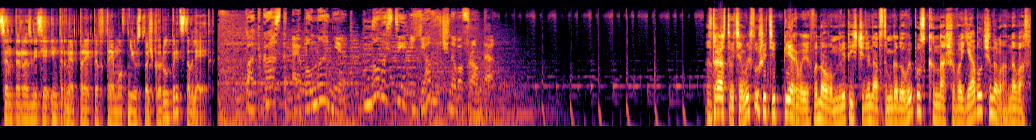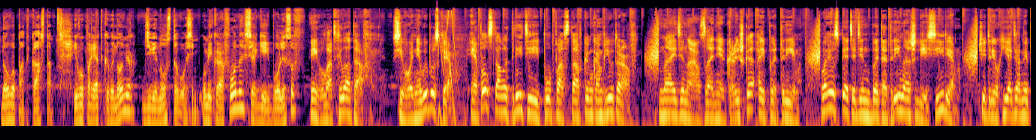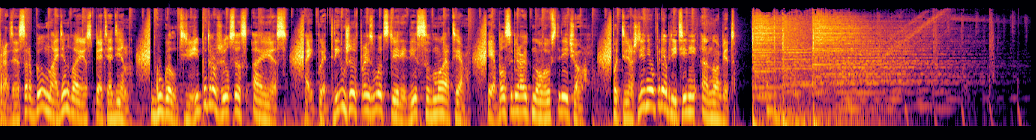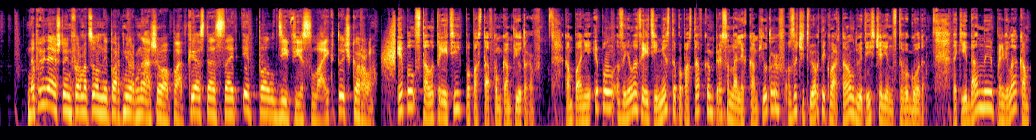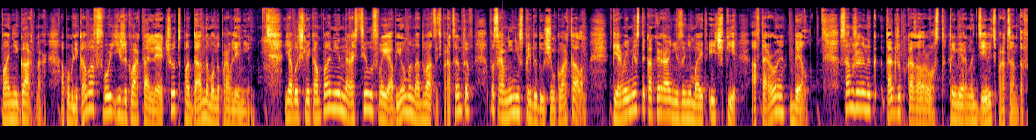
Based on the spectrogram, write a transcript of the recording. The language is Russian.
Центр развития интернет-проектов timeofnews.ru представляет Подкаст Apple Money. Новости яблочного фронта. Здравствуйте, вы слушаете первый в новом 2012 году выпуск нашего яблочного новостного подкаста. Его порядковый номер 98. У микрофона Сергей Болесов и Влад Филатов. Сегодня в выпуске. Apple стала третьей по поставкам компьютеров. Найдена задняя крышка iPad 3. В iOS 5.1 Beta 3 нашли Siri. Четырехъядерный процессор был найден в iOS 5.1. Google TV подружился с iOS. iPad 3 уже в производстве релиз в марте. Apple собирают новую встречу. Подтверждение о приобретении Anobit. Напоминаю, что информационный партнер нашего подкаста – сайт apple-like.ru. Apple стала третьей по поставкам компьютеров. Компания Apple заняла третье место по поставкам персональных компьютеров за четвертый квартал 2011 года. Такие данные привела компания Gartner, опубликовав свой ежеквартальный отчет по данному направлению. Яблочная компания нарастила свои объемы на 20% по сравнению с предыдущим кварталом. Первое место, как и ранее, занимает HP, а второе – Dell. Сам же рынок также показал рост, примерно 9%.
